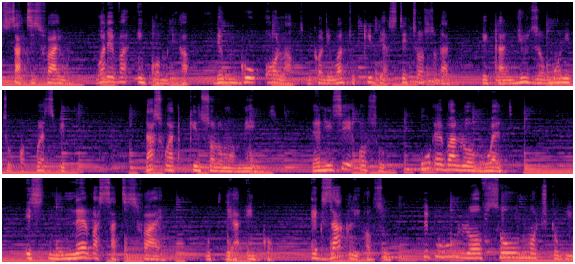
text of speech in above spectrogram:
satisfy with whatever income they have. They will go all out because they want to keep their status so that they can use their money to oppress people. That's what King Solomon means. Then he say also, whoever love wealth is never satisfied with their income. Exactly also. People who love so much to be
